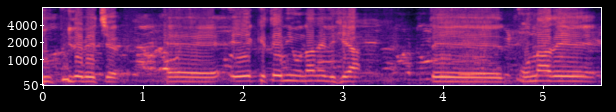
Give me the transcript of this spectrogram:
ਯੂਪੀ ਦੇ ਵਿੱਚ, ਇਹ ਇਹ ਕਿਤੇ ਨਹੀਂ ਉਹਨਾਂ ਨੇ ਲਿਖਿਆ। ਤੇ ਉਹਨਾਂ ਦੇ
